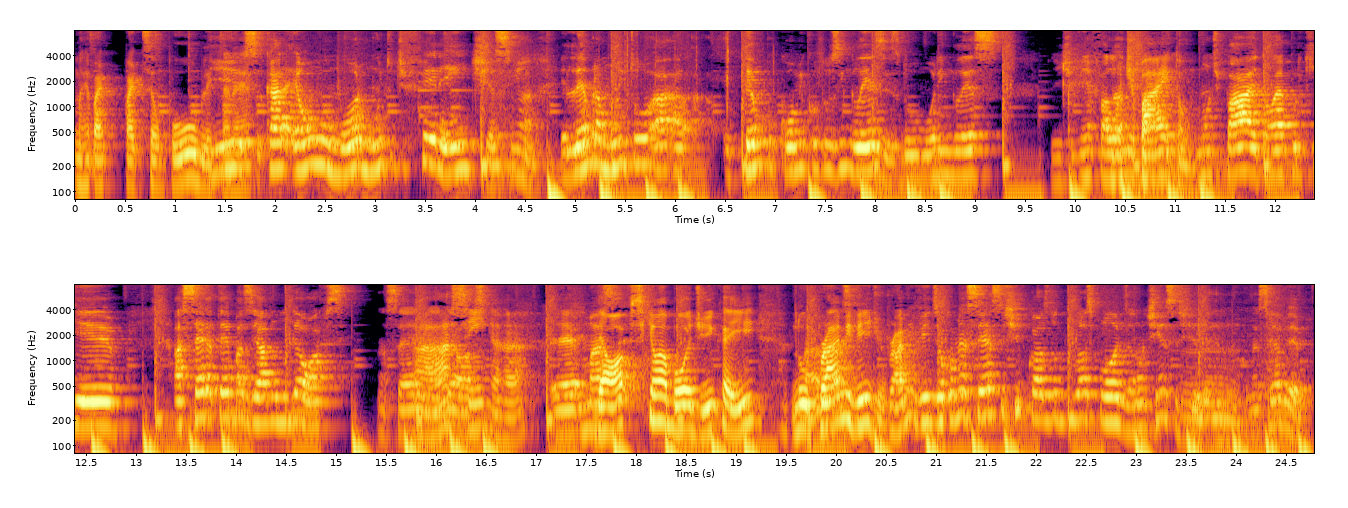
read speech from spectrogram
uma repartição pública, né? Isso, né? cara, é um humor muito diferente, assim, ó. Ele lembra muito a, a, o tempo cômico dos ingleses, do humor inglês. A gente vinha falando. Monty Python. Monty Python, é porque a série até é baseada no The Office. Na série. Ah, The sim. Office. Uh -huh. é, mas... The Office, que é uma boa dica aí no Prime Video. Prime Video. Eu comecei a assistir por causa do, do Aspones, eu não tinha assistido hum. ainda. Comecei a ver.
